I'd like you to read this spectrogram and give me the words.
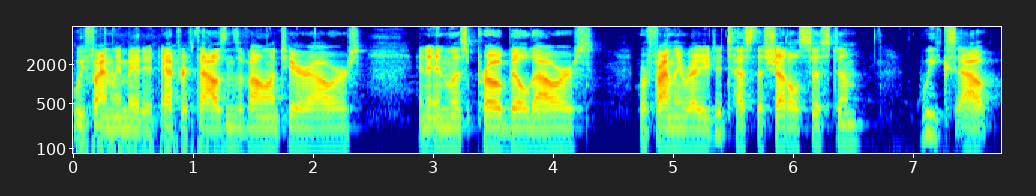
We finally made it. After thousands of volunteer hours and endless pro build hours, we're finally ready to test the shuttle system weeks out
